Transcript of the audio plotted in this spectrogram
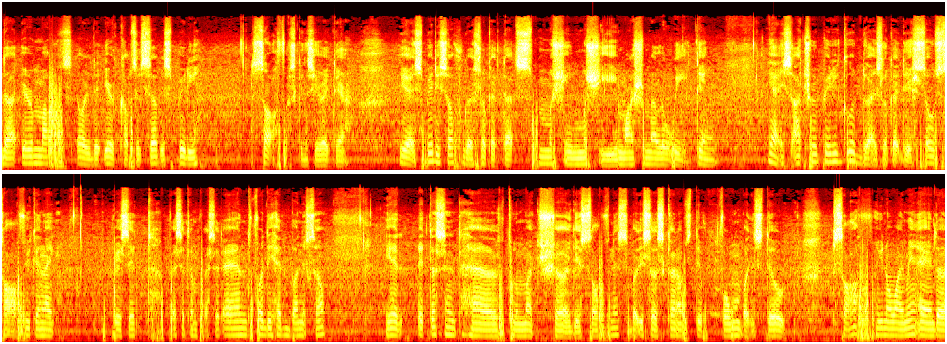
The ear muffs or the ear cups itself is pretty soft as you can see right there. Yeah, it's pretty soft guys. Look at that smushy mushy marshmallowy thing. Yeah, it's actually pretty good guys. Look at this. So soft. You can like press it press it and press it. And for the headband itself yeah it doesn't have too much uh, guess softness but it's just kind of stiff foam but it's still soft. You know what I mean? And the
